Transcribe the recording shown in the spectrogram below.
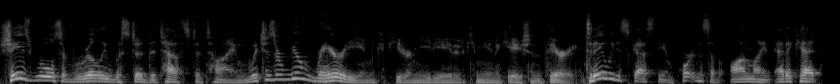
Shea's rules have really withstood the test of time, which is a real rarity in computer-mediated communication theory. Today we discuss the importance of online etiquette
